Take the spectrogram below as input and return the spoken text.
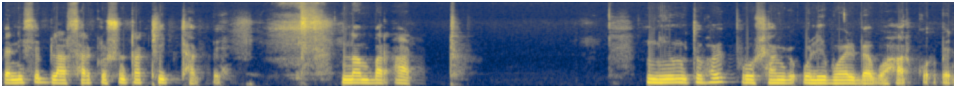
প্যানিসে ব্লাড সার্কুলেশনটা ঠিক থাকবে। নাম্বার আট, নিয়মিতভাবে পুরুষাঙ্গে অলিভ অয়েল ব্যবহার করবেন।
